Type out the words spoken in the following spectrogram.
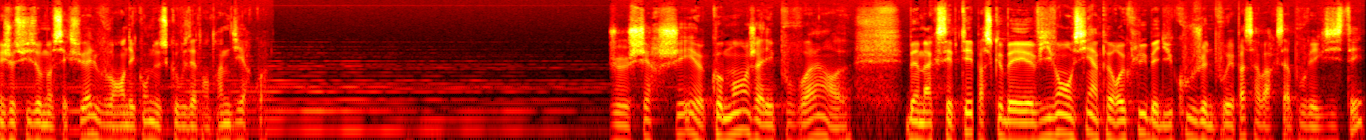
mais je suis homosexuel, vous vous rendez compte de ce que vous êtes en train de dire quoi. Je cherchais euh, comment j'allais pouvoir euh, ben, m'accepter parce que ben, vivant aussi un peu reclus, ben, du coup je ne pouvais pas savoir que ça pouvait exister.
